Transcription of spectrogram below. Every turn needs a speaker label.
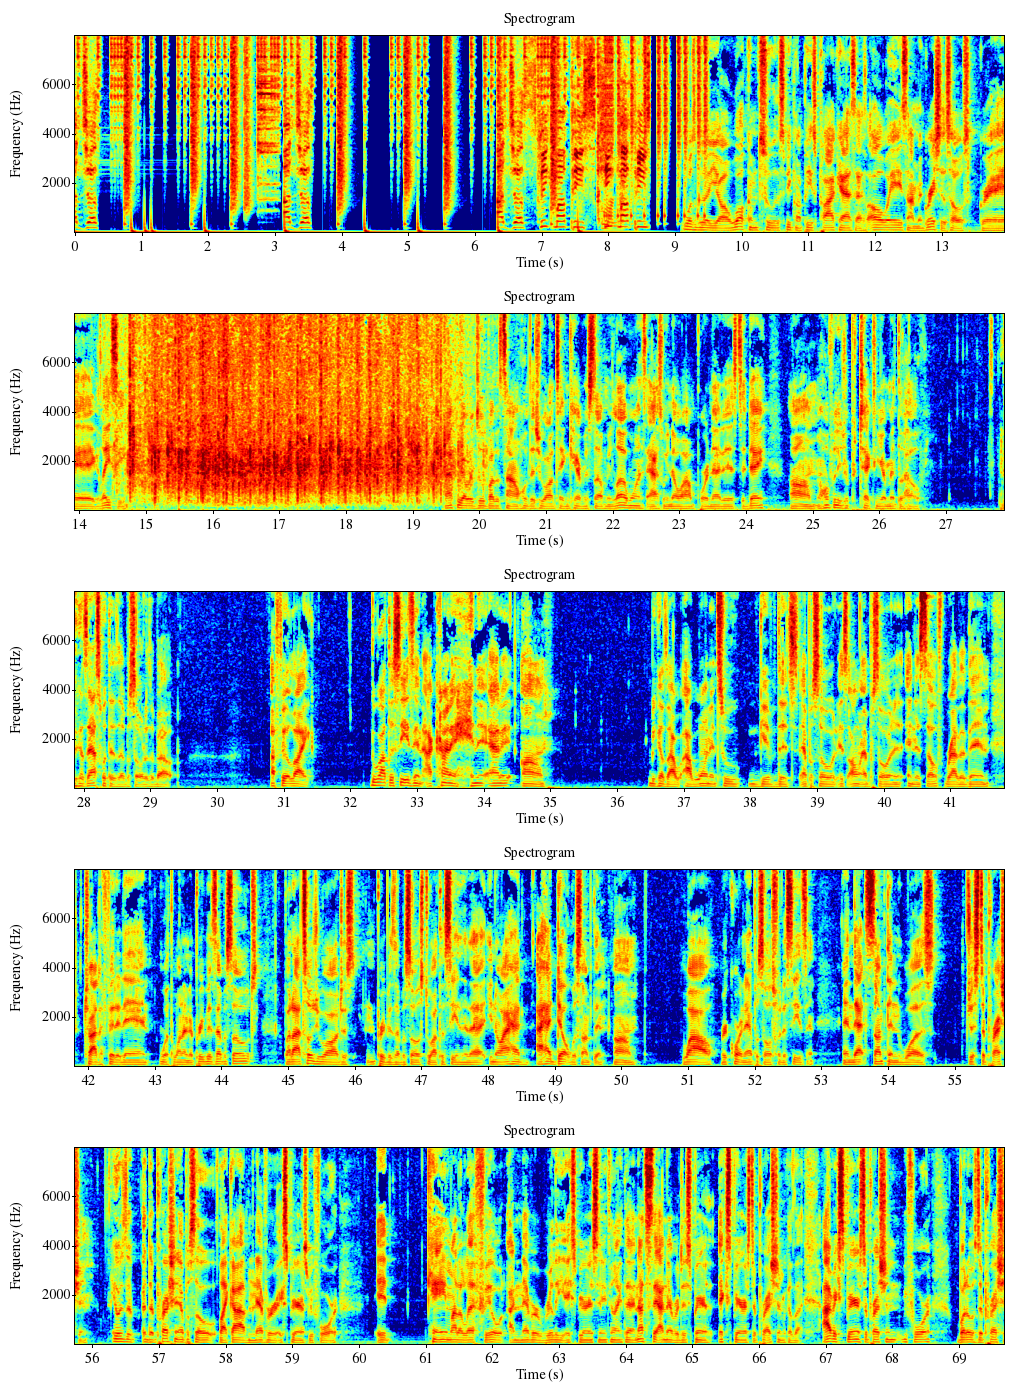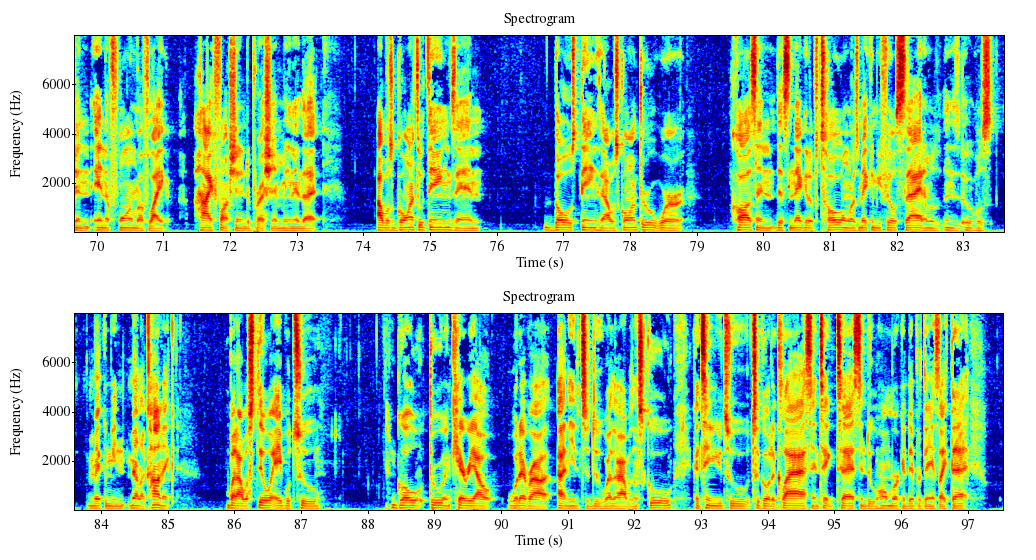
Speaker 1: I just, I just, I just speak my peace, keep my peace.
Speaker 2: What's good, y'all? Welcome to the Speak My Peace podcast. As always, I'm your gracious host, Greg Lacey. We always do about this time, I hope that you all taking care of yourself and your loved ones, as we know how important that is today. Um, and hopefully, you're protecting your mental health because that's what this episode is about. I feel like throughout the season, I kind of hinted at it. Um, because I, I wanted to give this episode its own episode in, in, itself rather than try to fit it in with one of the previous episodes. But I told you all just in previous episodes throughout the season that you know I had I had dealt with something um, while recording episodes for the season, and that something was just depression. It was a, a depression episode like I've never experienced before. It came out of left field. I never really experienced anything like that. Not to say I never experienced, experienced depression because I, I've experienced depression before, but it was depression in the form of like high functioning depression, meaning that I was going through things and those things that I was going through were causing this negative toll and was making me feel sad and, and it was making me melancholic, but I was still able to go through and carry out whatever I, I needed to do, whether I was in school, continue to to go to class and take tests and do homework and different things like that,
